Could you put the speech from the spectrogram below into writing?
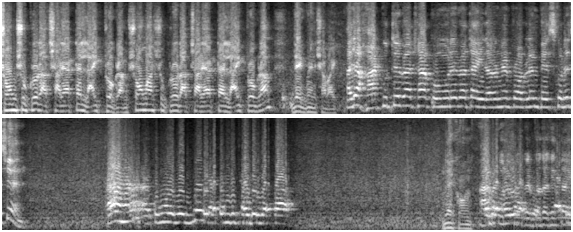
সোম শুক্র রাত সাড়ে আটটায় লাইভ প্রোগ্রাম সোম আর শুক্র রাত সাড়ে আটটায় লাইভ প্রোগ্রাম দেখবেন সবাই। আচ্ছা হাঁটুতে ব্যথা কোমরে ব্যথা এই ধরনের প্রবলেম ফেস করেছেন? হ্যাঁ হ্যাঁ কোমরে অ্যাপেন্ডিসাইডের ব্যাপার দেখুন আর কোনো রোগের কথা কিন্তু আমি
